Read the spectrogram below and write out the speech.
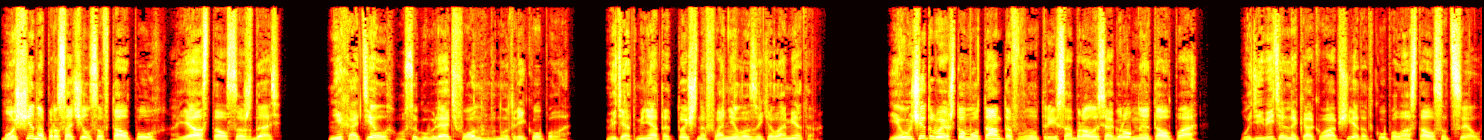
Мужчина просочился в толпу, а я остался ждать. Не хотел усугублять фон внутри купола, ведь от меня-то точно фанило за километр. И учитывая, что мутантов внутри собралась огромная толпа, удивительно, как вообще этот купол остался цел.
